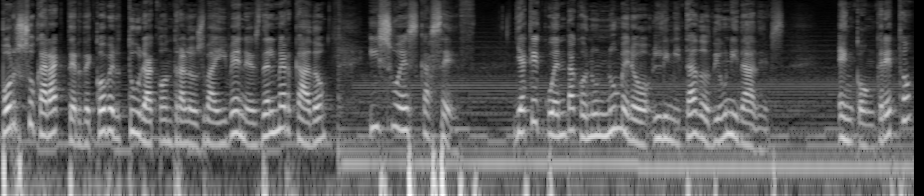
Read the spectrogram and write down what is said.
por su carácter de cobertura contra los vaivenes del mercado y su escasez, ya que cuenta con un número limitado de unidades, en concreto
